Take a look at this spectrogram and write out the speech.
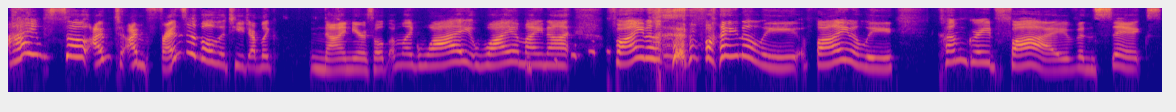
I'm so I'm t- I'm friends with all the teachers. I'm like nine years old. I'm like, why why am I not finally finally finally come grade five and six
